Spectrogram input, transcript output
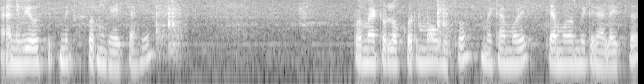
आणि व्यवस्थित मिक्स करून घ्यायचं आहे. टोमॅटो लवकर मऊ होतो मिठामुळे त्यामुळं मीठ घालायचं.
